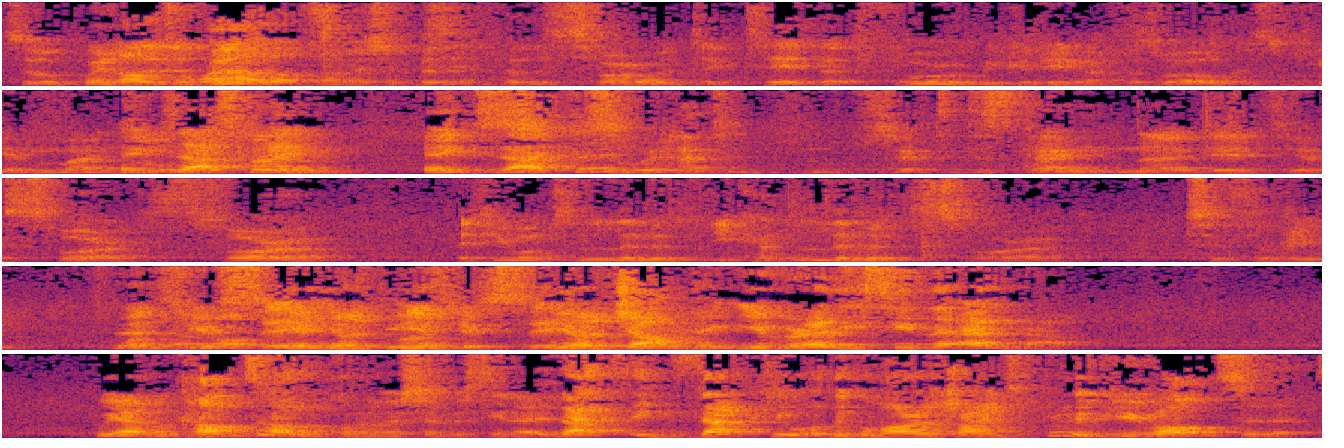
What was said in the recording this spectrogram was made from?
So We're not talking about but, halacha but, but the svar would dictate that 4 would be good enough as well, because we get minds all the Exactly. time. Exactly. So we have to so we have to discount now the idea of svara. Svara, if you want to limit, you can't limit svara to three. Once you're saying, you're, once you're, you're, saying you're jumping. You've already seen the end now. We haven't come to Halachon Hashem That's exactly what the Gemara is trying to prove. You've answered it.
